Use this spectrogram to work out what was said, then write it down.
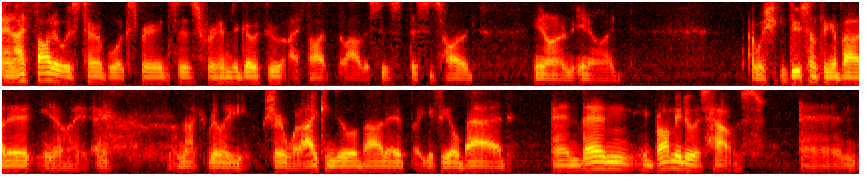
and I thought it was terrible experiences for him to go through. I thought, wow, this is this is hard, you know. And you know, I I wish you could do something about it. You know, I, I I'm not really sure what I can do about it, but you feel bad. And then he brought me to his house, and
